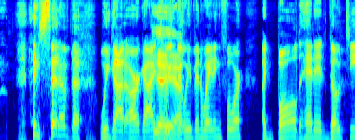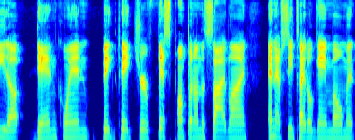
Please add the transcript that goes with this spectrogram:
Instead of the we got our guy Yeah, tweet yeah. that we've been waiting for. Like bald headed, goateed up, Dan Quinn, big picture, fist pumping on the sideline, NFC title game moment.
